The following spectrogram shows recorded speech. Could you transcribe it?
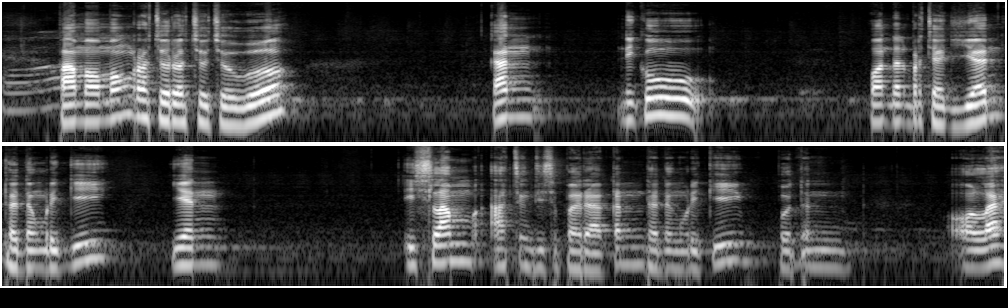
Oh. Pamomong raja-raja Jawa kan niku wonten perjanjian dhateng mriki yen Islam ajeng disebaraken dhateng mriki boten oleh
